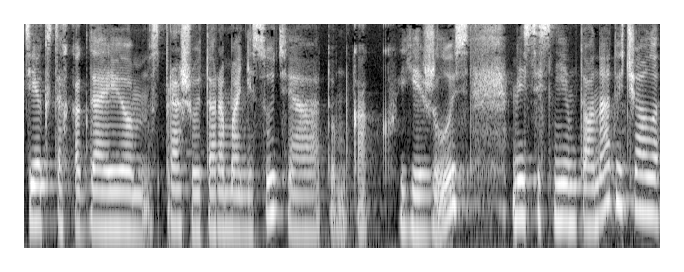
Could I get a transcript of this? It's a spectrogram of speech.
текстах, когда ее спрашивают о романе Сути, о том, как ей жилось вместе с ним, то она отвечала,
